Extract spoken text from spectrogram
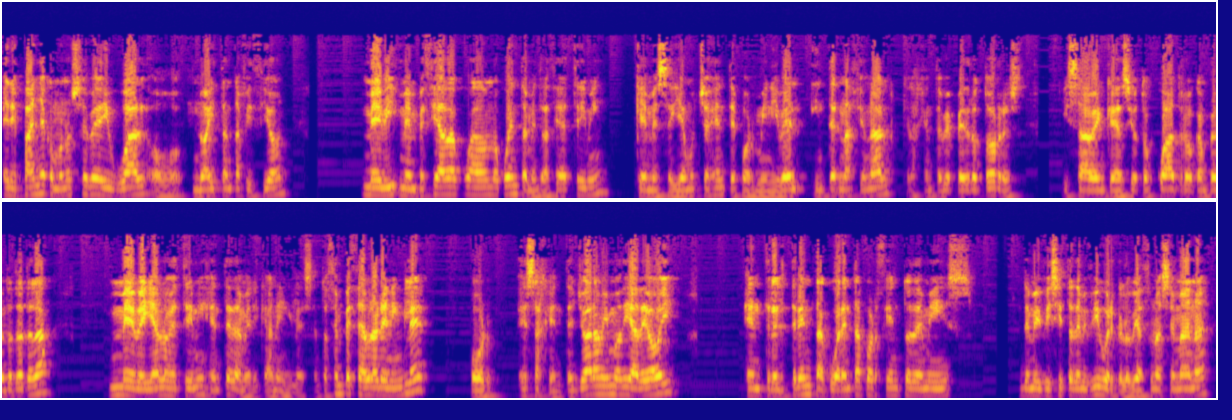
en España, como no se ve igual o no hay tanta afición, me, me empecé a dar dando cuenta mientras hacía streaming que me seguía mucha gente por mi nivel internacional, que la gente ve Pedro Torres y saben que ha sido top 4, campeón, ta, me veían los streaming gente de americana e inglesa. Entonces empecé a hablar en inglés por esa gente. Yo ahora mismo, día de hoy, entre el 30-40% de mis, de mis visitas de mis viewers, que lo vi hace una semana,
